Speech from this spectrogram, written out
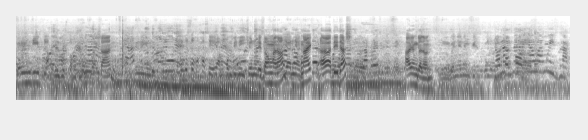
Pero hindi black yung gusto ko. Saan? Yun yung ang gusto ko kasi ang combination ng Itong ano? Yan, yan. Nike? Ah, Adidas? Ah, yung ganon. Yung ganyan yung fit ko. Jordan po. Ayawa mo i-black.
